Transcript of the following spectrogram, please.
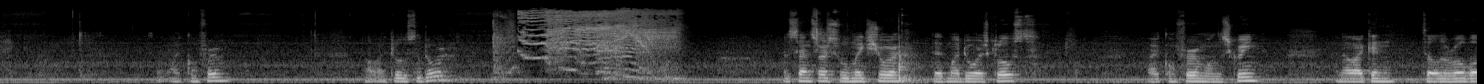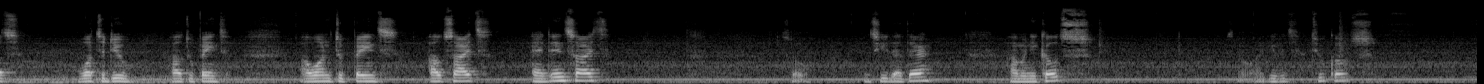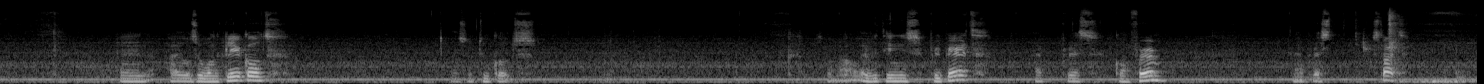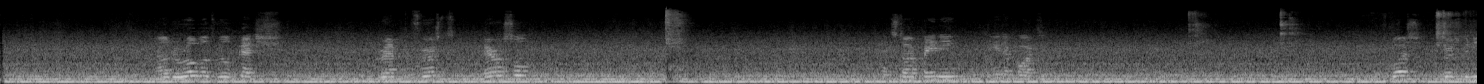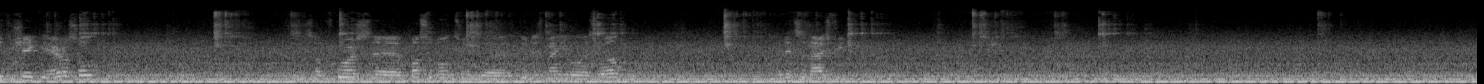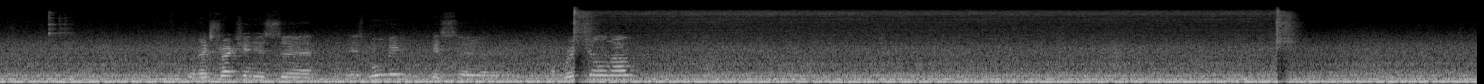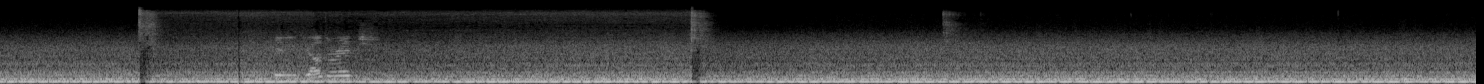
So I confirm. Now I close the door. The sensors will make sure that my door is closed. I confirm on the screen. Now I can tell the robots what to do, how to paint. I want to paint outside and inside. So you can see that there. How many coats? So I give it two coats. And I also want clear coat. Also two coats. So now everything is prepared. I press confirm. I press start. Now the robot will catch, grab the first aerosol and start painting the inner part. Of course, first we need to shake the aerosol. Of course uh, possible to uh, do this manual as well, but it's a nice feature. So the extraction is uh, is moving, it's uh, operational now. The outer edge.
